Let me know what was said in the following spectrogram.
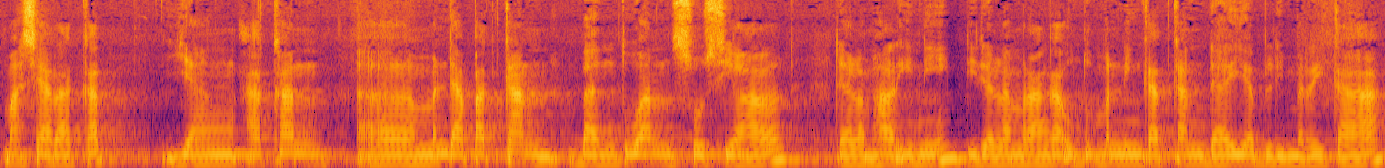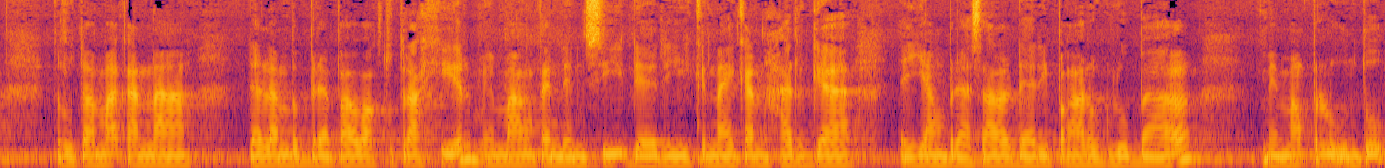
masyarakat yang akan uh, mendapatkan bantuan sosial dalam hal ini di dalam rangka untuk meningkatkan daya beli mereka terutama karena dalam beberapa waktu terakhir memang tendensi dari kenaikan harga yang berasal dari pengaruh global memang perlu untuk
